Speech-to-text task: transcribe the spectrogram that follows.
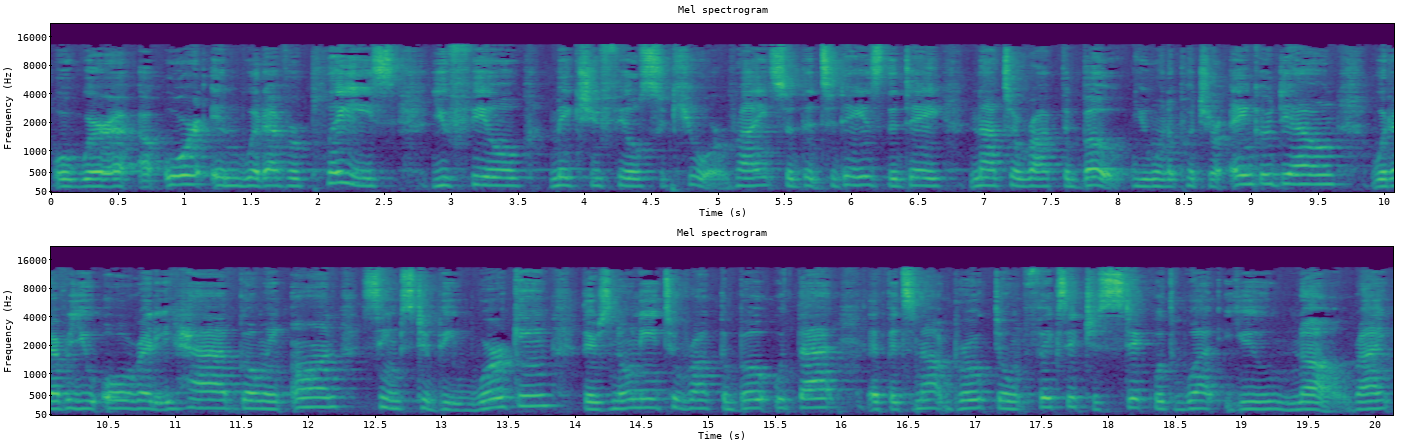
or where or in whatever place you feel makes you feel secure, right? So that today is the day not to rock the boat. You want to put your anchor down. Whatever you already have going on seems to be working. There's no need to rock the boat with that. If it's not broke, don't fix it. Just stick with what you know, right?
